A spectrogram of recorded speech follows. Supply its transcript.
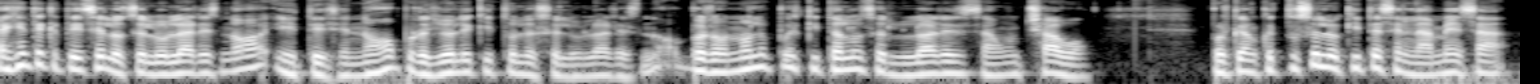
hay gente que te dice los celulares, no, y te dice, no, pero yo le quito los celulares. No, pero no le puedes quitar los celulares a un chavo. Porque aunque tú se lo quites en la mesa,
